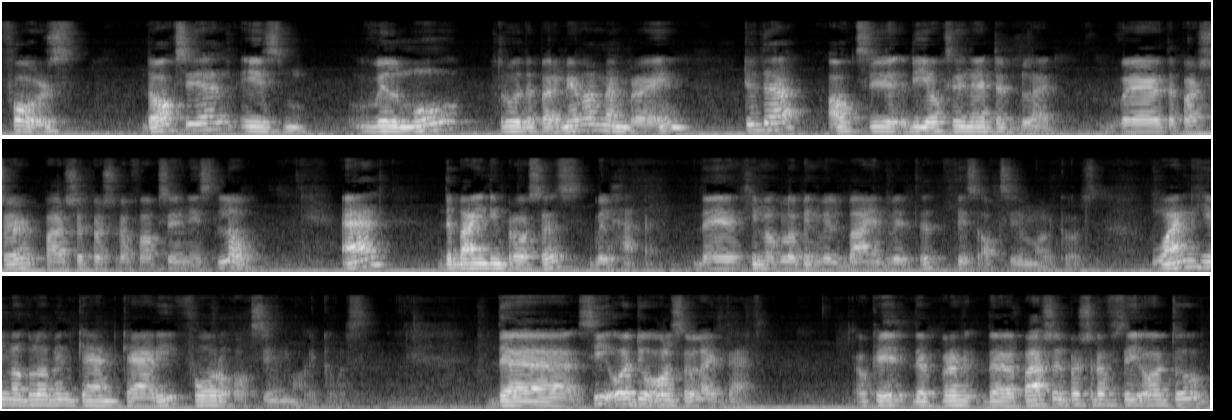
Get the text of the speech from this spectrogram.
force the oxygen is will move through the permeable membrane to the oxy deoxygenated blood where the pressure partial pressure of oxygen is low. And the binding process will happen. The hemoglobin will bind with these oxygen molecules one hemoglobin can carry four oxygen molecules. The CO2 also like that. Okay, the, the partial pressure of CO2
